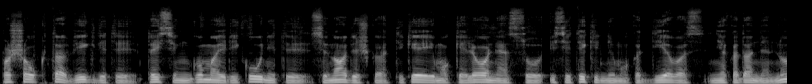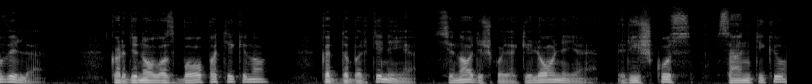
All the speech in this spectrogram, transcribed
pašaukta vykdyti teisingumą ir įkūnyti sinodišką tikėjimo kelionę su įsitikinimu, kad Dievas niekada nenuvilia, kardinolas Bo patikino, kad dabartinėje sinodiškoje kelionėje ryškus santykių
